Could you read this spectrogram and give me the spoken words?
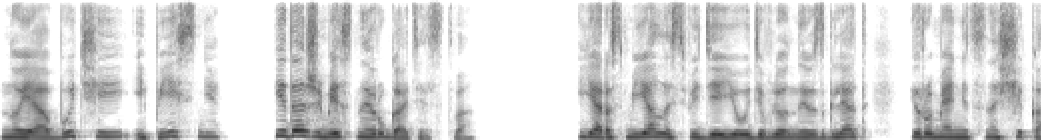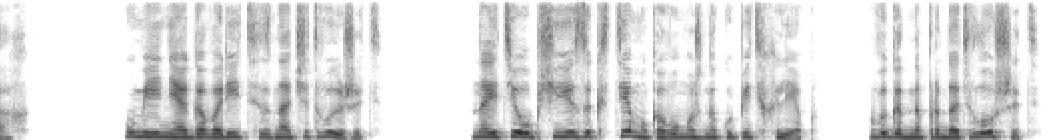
но и обычаи, и песни, и даже местные ругательства. Я рассмеялась, видя ее удивленный взгляд и румянец на щеках. Умение говорить значит выжить. Найти общий язык с тем, у кого можно купить хлеб, выгодно продать лошадь,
